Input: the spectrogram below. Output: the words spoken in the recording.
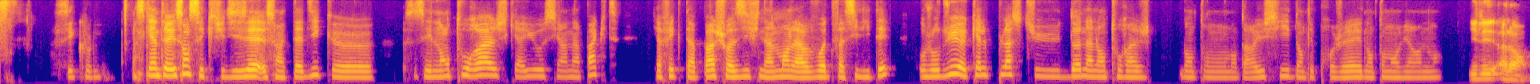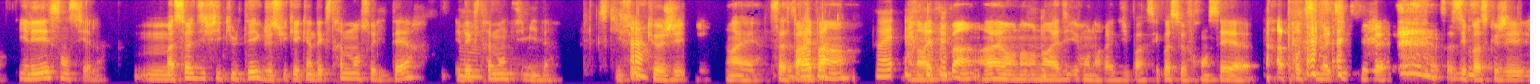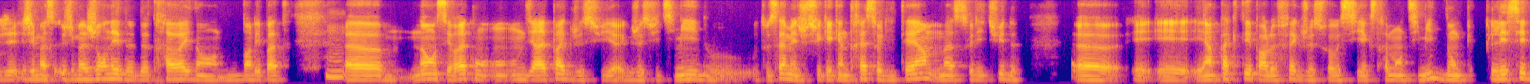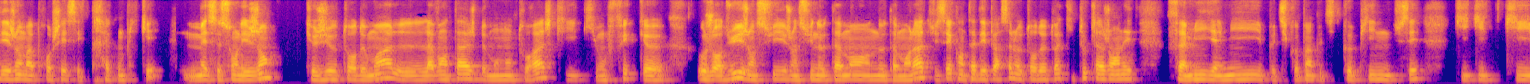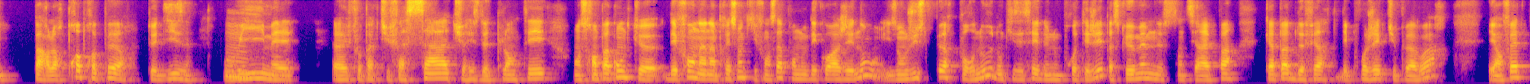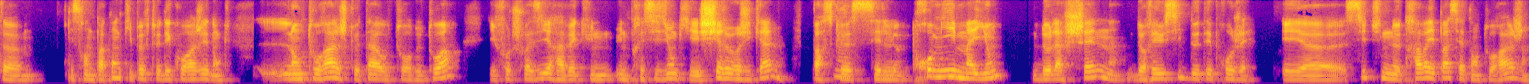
C'est cool. Ce qui est intéressant, c'est que tu disais, tu as dit que c'est l'entourage qui a eu aussi un impact, qui a fait que tu n'as pas choisi finalement la voie de facilité. Aujourd'hui, euh, quelle place tu donnes à l'entourage dans, ton, dans ta réussite, dans tes projets, dans ton environnement? Il est, Alors, il est essentiel. Ma seule difficulté est que je suis quelqu'un d'extrêmement solitaire et hmm. d'extrêmement timide. Ce qui fait ah. que j'ai. Ouais, ça ne paraît pas, hein On n'aurait dit pas, hein ouais, on, aurait dit, on aurait dit pas. C'est quoi ce français euh, approximatif? Ça, c'est parce que j'ai ma, ma, journée de, travail dans, dans, les pattes. Hmm. Euh, non, c'est vrai qu'on ne dirait pas que je suis, que je suis timide ou, ou tout ça, mais je suis quelqu'un de très solitaire. Ma solitude euh, et, impacté par le fait que je sois aussi extrêmement timide. Donc, laisser des gens m'approcher, c'est très compliqué. Mais ce sont les gens que j'ai autour de moi, l'avantage de mon entourage qui, ont fait que aujourd'hui j'en suis, j'en suis notamment, notamment là. Tu sais, quand tu as des personnes autour de toi qui toute la journée, famille, amis, petits copains, petites copines, tu sais, qui, qui, qui par leur propre peur te disent mmh. oui, mais euh, il faut pas que tu fasses ça, tu risques de te planter. On se rend pas compte que des fois, on a l'impression qu'ils font ça pour nous décourager. Non, ils ont juste peur pour nous, donc ils essayent de nous protéger parce qu'eux-mêmes ne se sentiraient pas capables de faire des projets que tu peux avoir. Et en fait, euh, ils se rendent pas compte qu'ils peuvent te décourager. Donc, l'entourage que tu as autour de toi, il faut le choisir avec une, précision qui est chirurgicale parce que c'est le premier maillon de la chaîne de réussite de tes projets. Et euh, si tu ne travailles pas cet entourage,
